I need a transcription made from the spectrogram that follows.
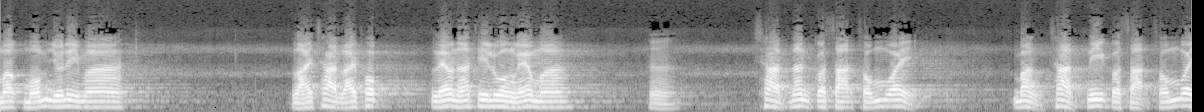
หมักหมมอยู่นี่มา หลายชาติหลายภพแล้วนะที่ล่วงแล้วมาชาตินั่นก็สะสมไว้ บ้าง ชาตินี้ก็สะสมไว้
